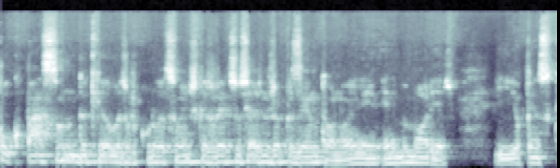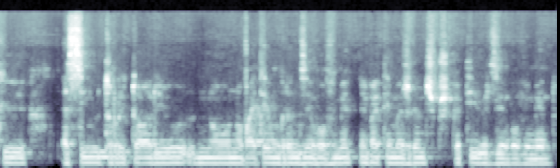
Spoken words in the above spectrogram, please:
pouco passam daquelas recordações que as redes sociais nos apresentam, não é? em, em memórias. E eu penso que assim o território não, não vai ter um grande desenvolvimento, nem vai ter umas grandes perspectivas de desenvolvimento,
